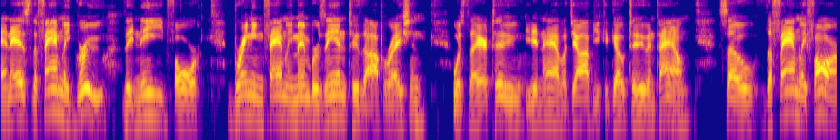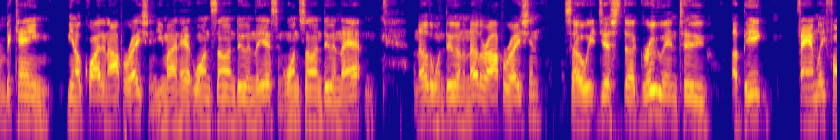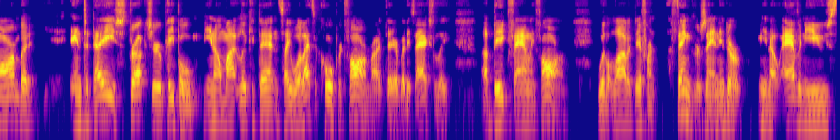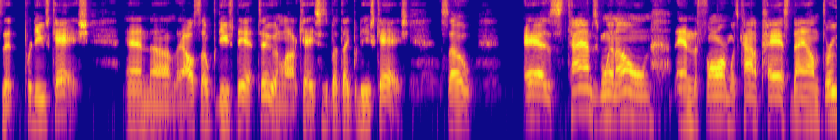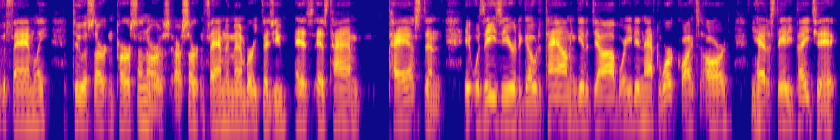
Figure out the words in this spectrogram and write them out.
And as the family grew, the need for bringing family members into the operation was there too. You didn't have a job you could go to in town. So the family farm became, you know, quite an operation. You might have one son doing this and one son doing that and another one doing another operation. So it just uh, grew into a big family farm, but in today's structure, people, you know, might look at that and say, well, that's a corporate farm right there, but it's actually a big family farm with a lot of different fingers in it or, you know, avenues that produce cash. And um, they also produce debt too in a lot of cases, but they produce cash. So as times went on and the farm was kind of passed down through the family to a certain person or, or a certain family member because you as as time passed and it was easier to go to town and get a job where you didn't have to work quite so hard. You had a steady paycheck.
